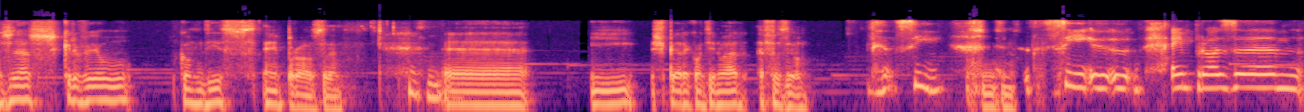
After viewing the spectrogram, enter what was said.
já escreveu, como disse, em prosa uhum. uh, e espera continuar a fazê-lo. Sim, uhum. sim, uh, em prosa hum,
